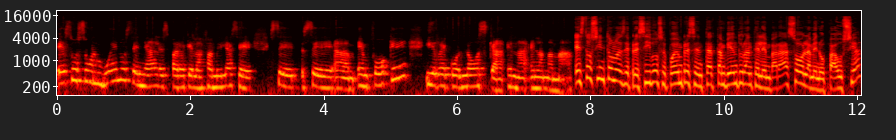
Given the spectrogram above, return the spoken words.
Esos son buenos señales para que la familia se, se, se enfoque y reconozca en la, en la mamá. ¿Estos síntomas depresivos se pueden presentar también durante el embarazo o la menopausia?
